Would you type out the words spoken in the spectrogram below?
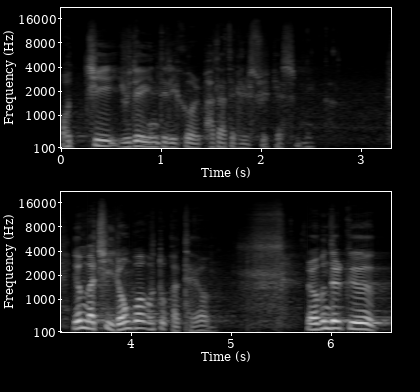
어찌 유대인들이 그걸 받아들일 수 있겠습니까? 이건 마치 이런 거하고 똑같아요. 여러분들 그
